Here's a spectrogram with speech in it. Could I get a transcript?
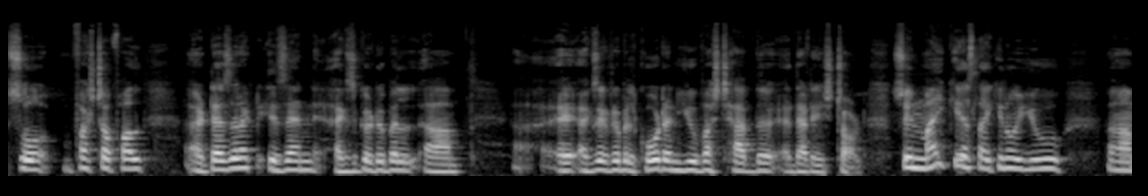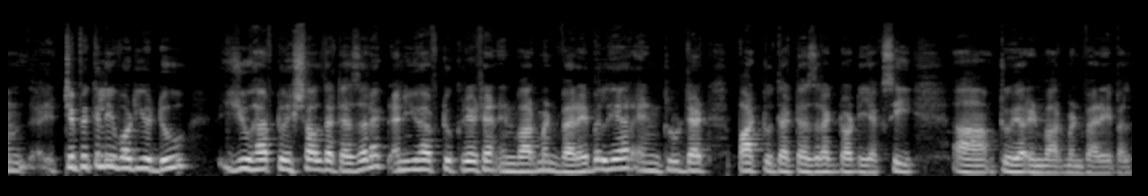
So first of all, uh, Tesseract is an executable um, uh, executable code and you must have the that installed. So in my case, like, you know, you um, typically what you do, you have to install the Tesseract and you have to create an environment variable here and include that part to the tesseract.exe uh, to your environment variable.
